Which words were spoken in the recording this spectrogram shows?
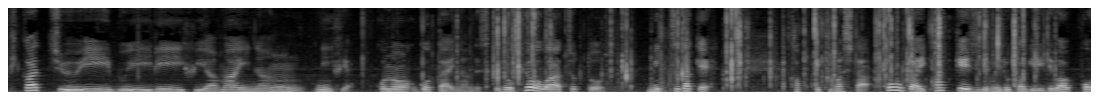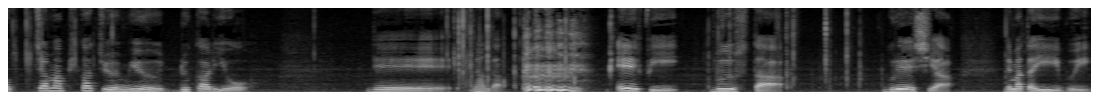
ピカチュウ、イーブイ、リーフィア、マイナン、ニンフィア。この5体なんですけど今日はちょっと3つだけ。買ってきました。今回パッケージで見る限りではポッチャマピカチュウミュウルカリオ。でなんだ？エーフィーブースター。グレーシア。でまた EV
